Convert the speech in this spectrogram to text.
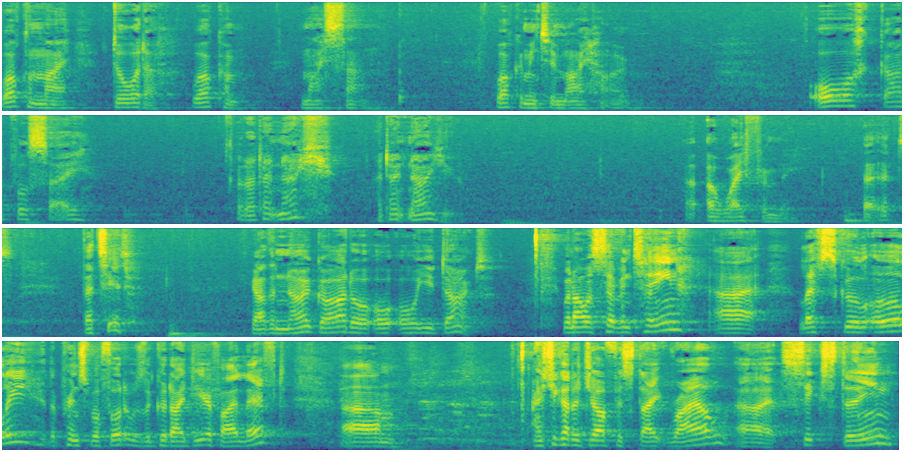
Welcome, my daughter. Welcome, my son. Welcome into my home. Or God will say, God, I don't know you. I don't know you. Away from me. That's, that's it. You either know God or, or, or you don't. When I was 17, uh, left school early. The principal thought it was a good idea if I left. Um, I actually got a job for State Rail uh, at 16.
